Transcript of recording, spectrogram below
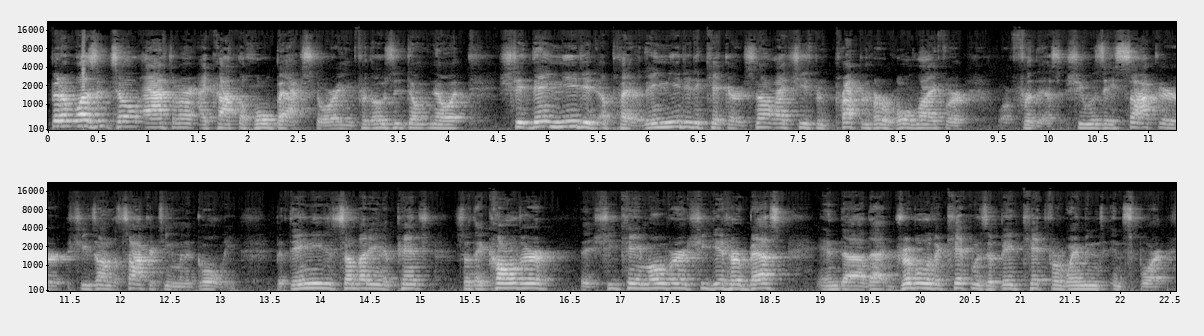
But it wasn't until after I caught the whole backstory. And for those that don't know it, she, they needed a player. They needed a kicker. It's not like she's been prepping her whole life or, or for this. She was a soccer. She's on the soccer team and a goalie, but they needed somebody in a pinch, so they called her. She came over and she did her best. And uh, that dribble of a kick was a big kick for women in sport.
